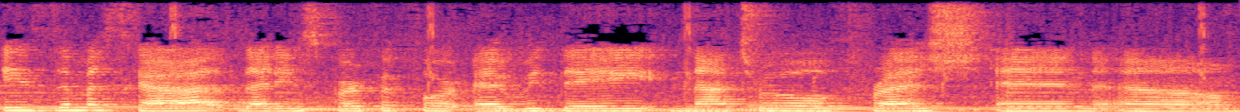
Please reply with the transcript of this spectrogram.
it's the mascara that is perfect for everyday natural fresh and um,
